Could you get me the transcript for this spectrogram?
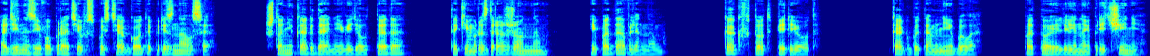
один из его братьев спустя годы признался, что никогда не видел Теда таким раздраженным и подавленным, как в тот период. Как бы там ни было, по той или иной причине,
